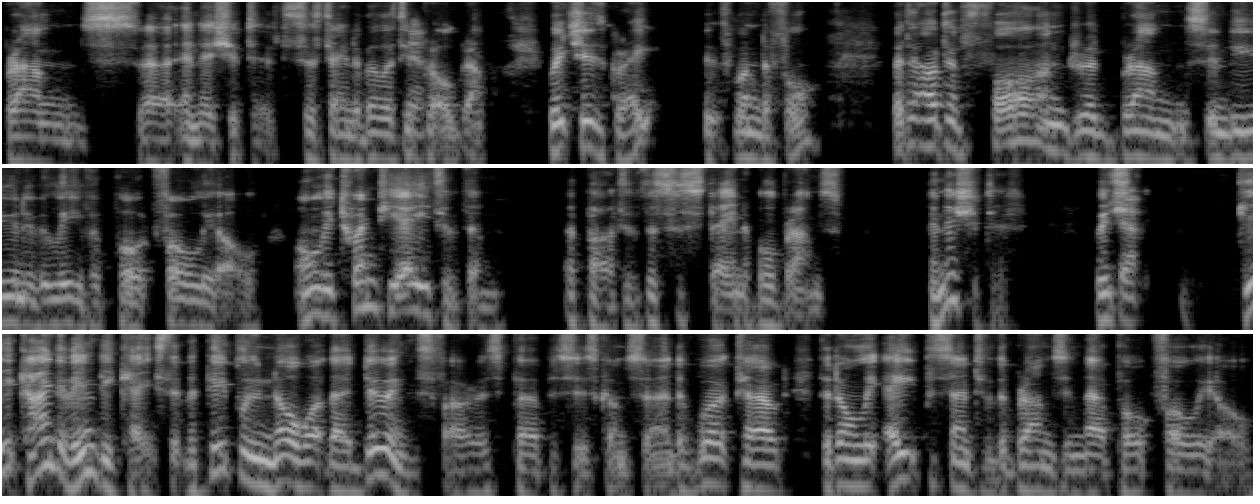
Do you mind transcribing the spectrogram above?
brands uh, initiative, sustainability yeah. program, which is great. It's wonderful. But out of 400 brands in the Unilever portfolio, only 28 of them are part of the Sustainable Brands Initiative, which yeah it kind of indicates that the people who know what they're doing as far as purpose is concerned have worked out that only 8% of the brands in their portfolio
